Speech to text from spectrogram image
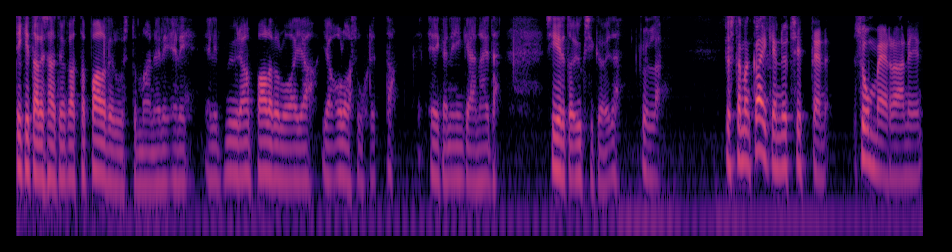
digitalisaation kautta palveluistumaan, eli, eli, eli myydään palvelua ja, ja olosuhdetta, eikä niinkään näitä siirtoyksiköitä. Kyllä. Jos tämän kaiken nyt sitten summeeraa, niin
